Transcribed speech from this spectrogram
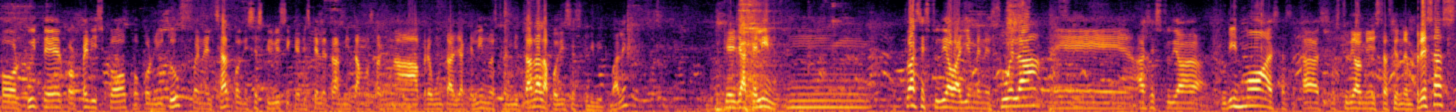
por Twitter, por Periscope o por YouTube, en el chat podéis escribir si queréis que le transmitamos alguna pregunta a Jacqueline, nuestra invitada, la podéis escribir, ¿vale? Que Jacqueline, mm, tú has estudiado allí en Venezuela, eh, has estudiado turismo, has, estudiado administración de empresas,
